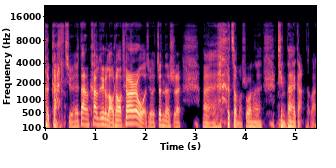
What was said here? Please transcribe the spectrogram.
感觉，但是看了这个老照片，我觉得真的是，哎，怎么说呢，挺带感。的吧，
